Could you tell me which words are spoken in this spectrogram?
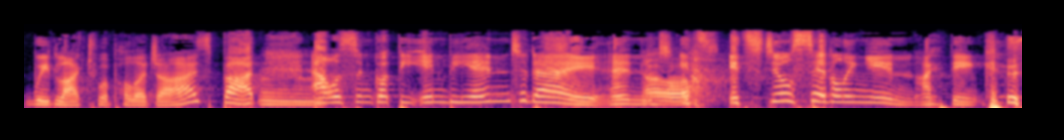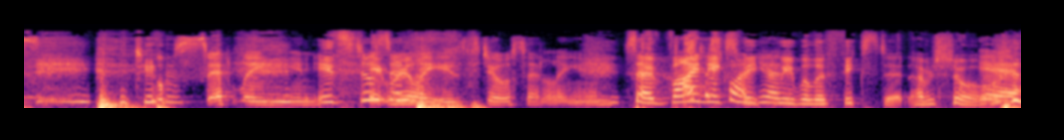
we'd like to apologise. But Alison got the NBN today, and Oh. it's it's still settling in. I think. still settling in It's still it settling- really is still settling in So by next week you know- we will have fixed it, I'm sure. yeah,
